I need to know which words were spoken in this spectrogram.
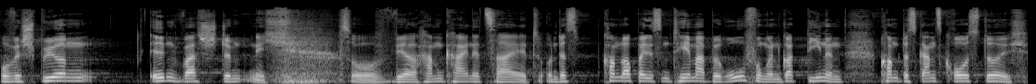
wo wir spüren, irgendwas stimmt nicht. So, wir haben keine Zeit. Und das kommt auch bei diesem Thema Berufungen, Gott dienen, kommt das ganz groß durch.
